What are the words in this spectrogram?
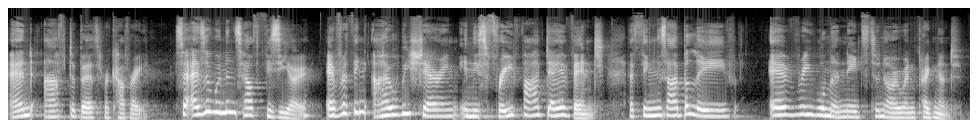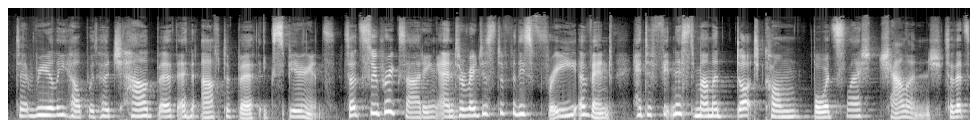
and after birth recovery. So, as a women's health physio, everything I will be sharing in this free five day event are things I believe every woman needs to know when pregnant to really help with her childbirth and afterbirth experience. So it's super exciting. And to register for this free event, head to fitnestmama.com forward slash challenge. So that's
